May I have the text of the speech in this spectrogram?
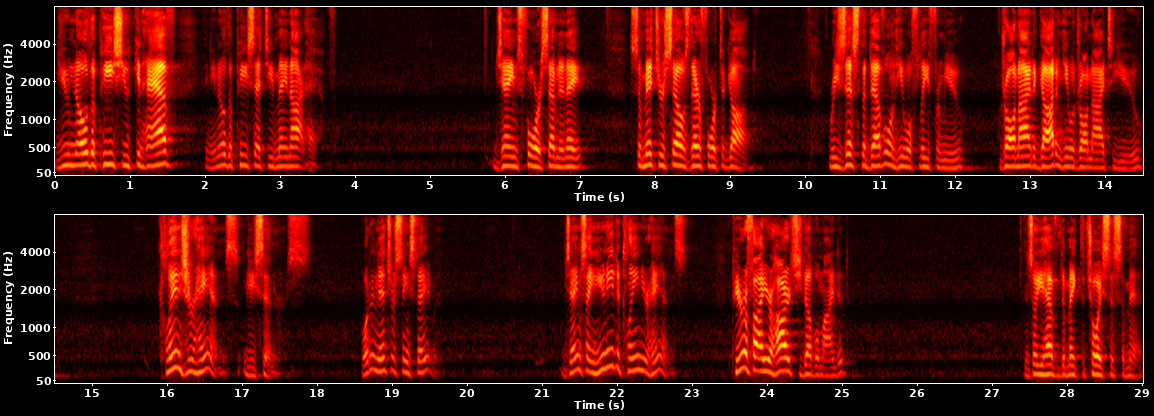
You know the peace you can have, and you know the peace that you may not have. James 4 7 and 8. Submit yourselves, therefore, to God. Resist the devil, and he will flee from you. Draw nigh to God, and he will draw nigh to you. Cleanse your hands, ye sinners. What an interesting statement. James saying, You need to clean your hands. Purify your hearts, you double minded. And so you have to make the choice to submit.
